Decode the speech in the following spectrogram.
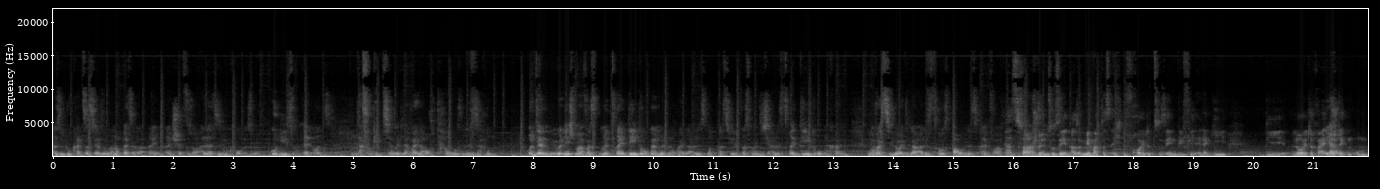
also du kannst das ja sogar noch besser ein, einschätzen, so aller Simco, so Goodies und Add-ons. Mhm. Davon gibt es ja mittlerweile auch tausende Sachen. Und dann überleg mal, was mit 3D-Druckern mittlerweile alles noch passiert, was man sich alles 3D drucken kann ja. und was die Leute da alles draus bauen, ist einfach. Ja, es war schön zu sehen. Also mir macht das echt eine Freude zu sehen, wie viel Energie die Leute reinstecken, ja. um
